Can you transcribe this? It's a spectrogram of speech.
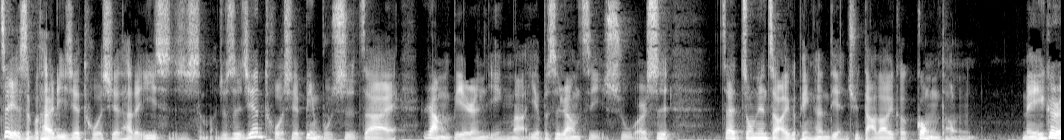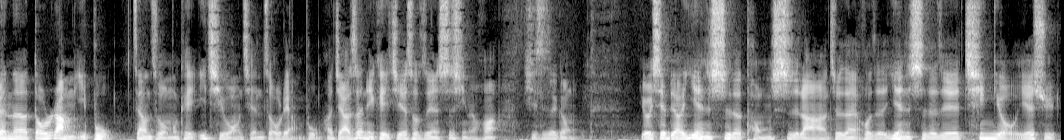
这也是不太理解妥协它的意思是什么。就是今天妥协并不是在让别人赢嘛，也不是让自己输，而是在中间找一个平衡点，去达到一个共同。每一个人呢都让一步，这样子我们可以一起往前走两步。那假设你可以接受这件事情的话，其实这种有一些比较厌世的同事啦，就在或者厌世的这些亲友，也许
